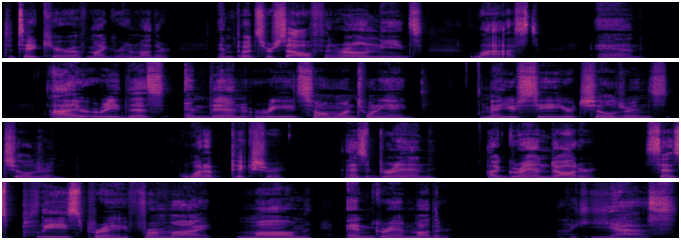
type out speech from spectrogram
to take care of my grandmother and puts herself and her own needs last. And I read this and then read Psalm 128. May you see your children's children. What a picture as Bryn, a granddaughter, says, Please pray for my mom and grandmother. Like, yes,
